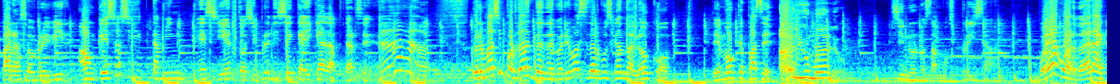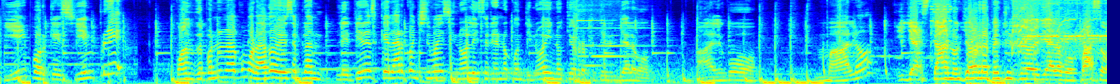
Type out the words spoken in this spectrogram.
para sobrevivir. Aunque eso sí también es cierto. Siempre dice que hay que adaptarse. ¡Ah! Pero más importante, deberíamos estar buscando a Loco. Temo que pase algo malo si no nos damos prisa. Voy a guardar aquí porque siempre cuando te ponen algo morado es en plan, le tienes que dar con chisma y si no la historia no continúa y no quiero repetir el diálogo. ¿Algo malo? Y ya está, no quiero repetir todo el diálogo. Paso,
